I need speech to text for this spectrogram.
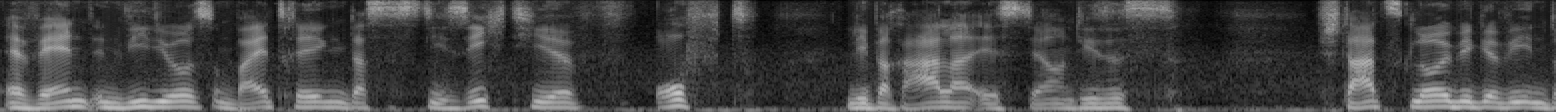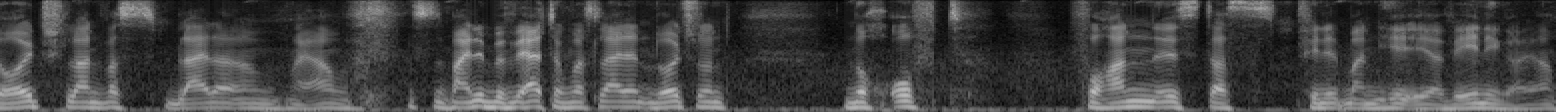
erwähnt in Videos und Beiträgen, dass die Sicht hier oft liberaler ist. Ja, und dieses Staatsgläubige wie in Deutschland, was leider, ja, das ist meine Bewertung, was leider in Deutschland noch oft vorhanden ist, das findet man hier eher weniger. Ja.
